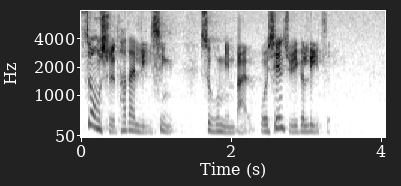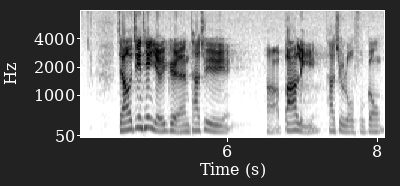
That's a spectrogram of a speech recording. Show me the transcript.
纵使他在理性似乎明白了。我先举一个例子：假如今天有一个人，他去啊巴黎，他去罗浮宫，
